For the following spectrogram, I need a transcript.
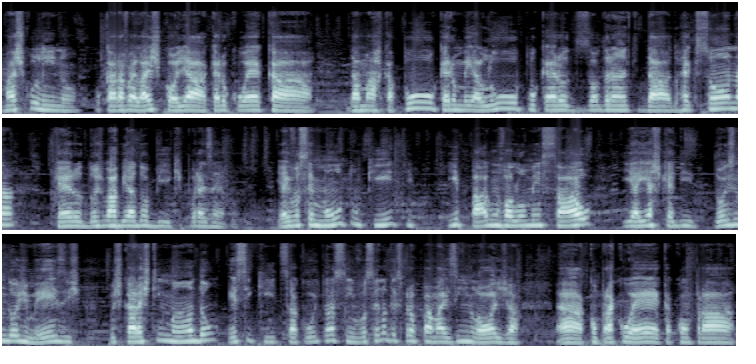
masculino. O cara vai lá e escolhe, ah, quero cueca da marca Poo, quero meia lupo, quero desodorante da, do Rexona, quero dois barbeador Bic, por exemplo. E aí você monta um kit e paga um valor mensal e aí acho que é de dois em dois meses os caras te mandam esse kit, sacou? Então assim, você não tem que se preocupar mais em loja, a comprar cueca, comprar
